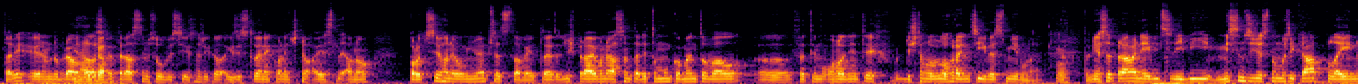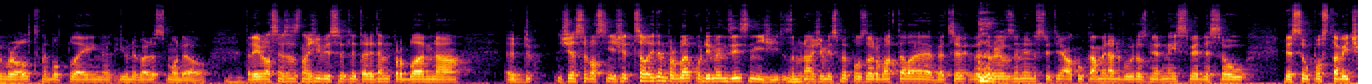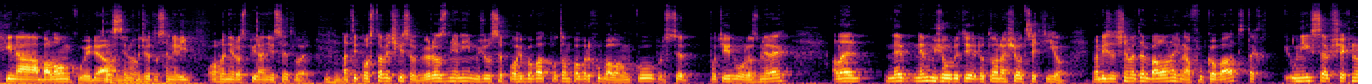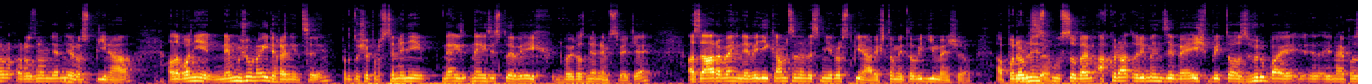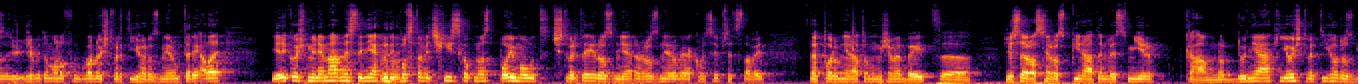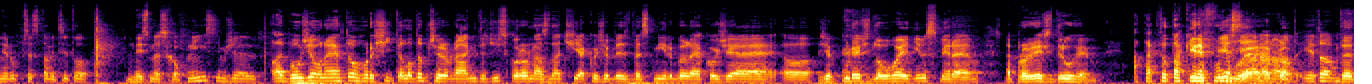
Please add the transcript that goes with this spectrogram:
Tady je jenom dobrá Jádra. otázka, která s tím souvisí, jak jsem říkal, existuje nekonečno a jestli ano, proč si ho neumíme představit? To je totiž právě ono, já jsem tady tomu komentoval uh, Fetimu ohledně těch, když tam mluvil o hranicích vesmíru, ne? Jo. To mně se právě nejvíc líbí, myslím si, že se tomu říká Plane World nebo Plane Universe model, který vlastně se snaží vysvětlit tady ten problém na že se vlastně, že celý ten problém o dimenzi sníží, to znamená, že my jsme pozorovatelé ve, tře, ve trojrozměrném světě a koukáme na dvojrozměrný svět, kde jsou, kde jsou postavičky na balónku ideálně, Jasně, no. protože to se nejlíp ohledně rozpínání vysvětluje. A ty postavičky jsou dvojrozměrné, můžou se pohybovat po tom povrchu balónku, prostě po těch dvou rozměrech, ale ne, nemůžou do, tě, do toho našeho třetího. No a když začneme ten balónek nafukovat, tak u nich se všechno rovnoměrně rozpíná, ale oni nemůžou najít hranici, protože prostě není, ne, neexistuje v jejich dvojrozměrném světě a zároveň nevědí, kam se ten vesmír rozpíná, když to my to vidíme, že jo. A podobným Myslím. způsobem, akorát o dimenzi vejš by to zhruba, je, je, je, že by to mohlo fungovat do čtvrtého rozměru, který ale jelikož my nemáme stejně jako ty postavičky schopnost pojmout čtvrtý rozměr, rozměrově jako si představit, tak podobně na tom můžeme být, eh, že se vlastně rozpíná ten vesmír kam? No do nějakého čtvrtého rozměru představit si to nejsme schopní s tím, že Ale bohužel ono je to horší, tohleto přirovnání totiž skoro naznačí, jako že by vesmír byl jako, že, uh, že půjdeš dlouho jedním směrem a projdeš druhým. A tak to taky nefunguje. Jasně, ano, jako, ano, je to, to je,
